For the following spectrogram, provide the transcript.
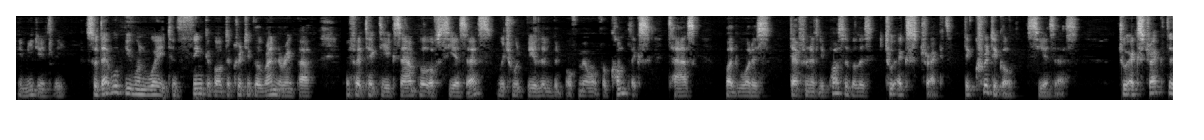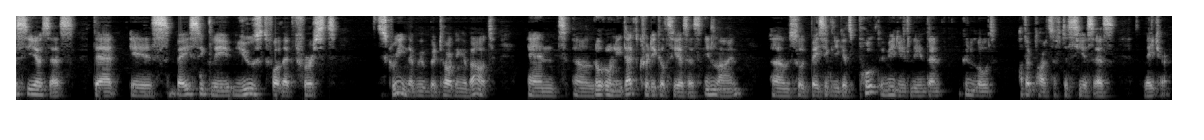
immediately. So that would be one way to think about the critical rendering path. If I take the example of CSS, which would be a little bit of more of a complex task, but what is definitely possible is to extract the critical CSS. To extract the CSS that is basically used for that first screen that we've been talking about, and uh, load only that critical CSS inline, um, so it basically gets pulled immediately, and then you can load other parts of the CSS later.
